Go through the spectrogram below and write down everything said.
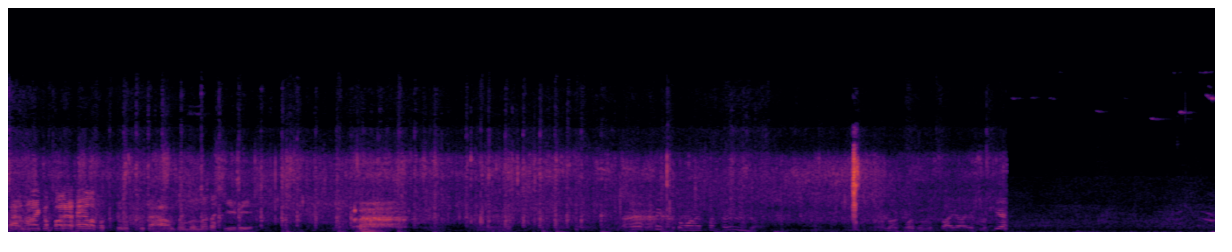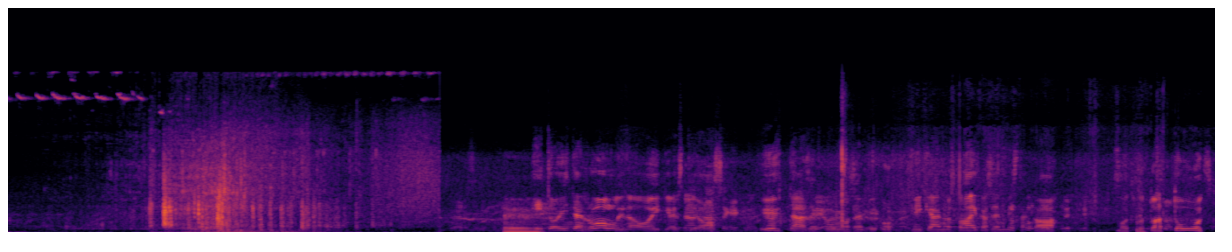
Tää on aika paljon helpottunut, kun tähän on tullut noita kiviä. Hito itse rollina oikeesti on yhtään se kummosempi kuin mikään noista aikaisemmistakaan. Mut kun tuot tuut,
